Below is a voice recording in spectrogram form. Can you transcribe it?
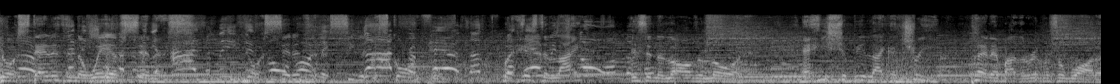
nor standeth in the way of sinners, nor sitteth in the seat of the scornful. But his delight is in the law of the Lord, and he should be like a tree planted by the rivers of water.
